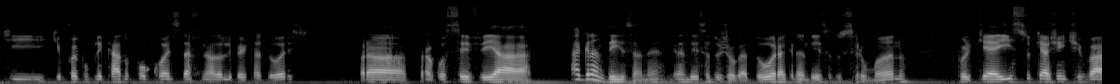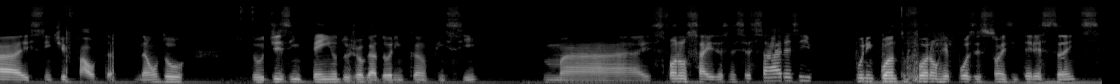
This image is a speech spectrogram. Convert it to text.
que, que foi publicado um pouco antes da final da Libertadores, para você ver a, a grandeza, né? A grandeza do jogador, a grandeza do ser humano, porque é isso que a gente vai sentir falta, não do, do desempenho do jogador em campo em si, mas foram saídas necessárias e por enquanto foram reposições interessantes.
